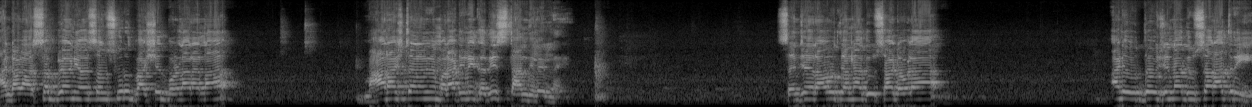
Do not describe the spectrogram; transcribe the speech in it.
आणि असभ्य आणि असंस्कृत भाषेत बोलणाऱ्यांना महाराष्ट्राने मराठीने कधीच स्थान दिलेलं नाही. संजय राऊत यांना दिवसा डोळ्या आणि उद्धवजींना दिवसा रात्री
